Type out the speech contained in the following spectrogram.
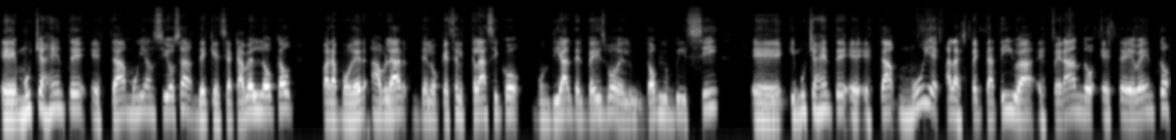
eh, mucha gente está muy ansiosa de que se acabe el lockout para poder hablar de lo que es el clásico mundial del béisbol, el WBC. Eh, y mucha gente eh, está muy a la expectativa esperando este evento,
